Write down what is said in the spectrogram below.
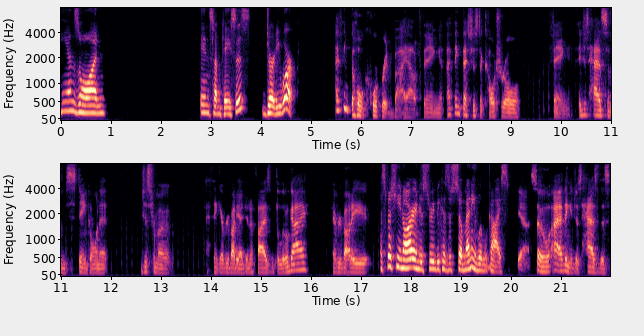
hands on. In some cases, dirty work. I think the whole corporate buyout thing. I think that's just a cultural thing. It just has some stink on it, just from a. I think everybody identifies with the little guy. Everybody, especially in our industry, because there's so many little guys. Yeah, so I think it just has this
